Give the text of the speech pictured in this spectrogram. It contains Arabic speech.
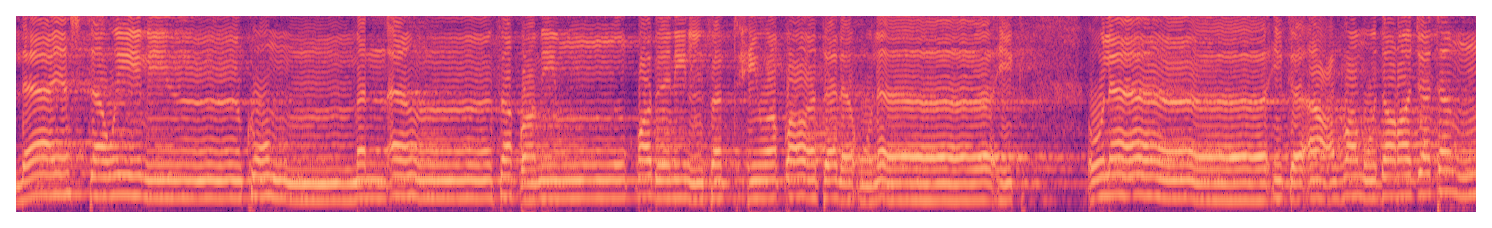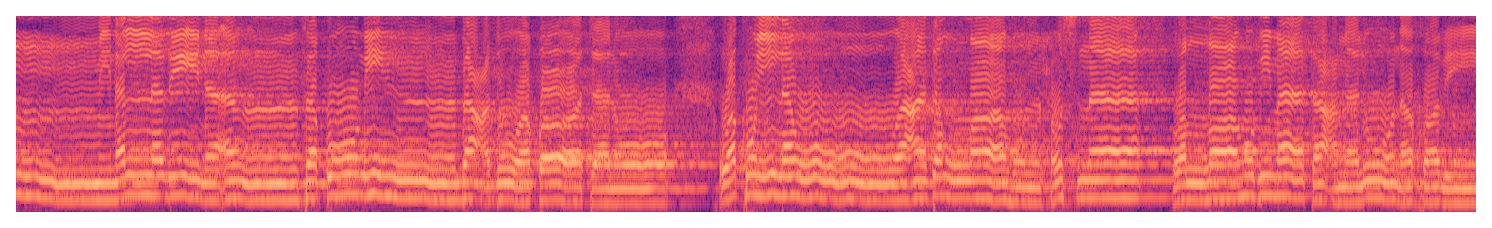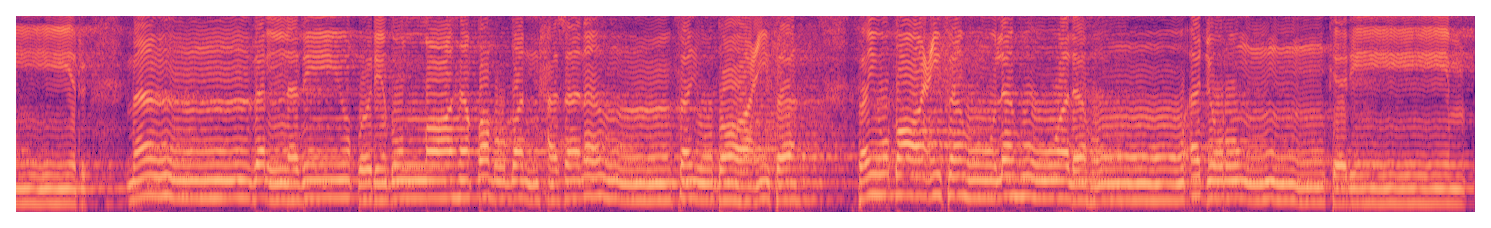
لا يستوي منكم من أنفق من قبل الفتح وقاتل أولئك أولئك أعظم درجة من الذين أنفقوا من بعد وقاتلوا. وكلا وعد الله الحسنى والله بما تعملون خبير. من ذا الذي يقرض الله قرضا حسنا فيضاعفه فيضاعفه له وله أجر كريم.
